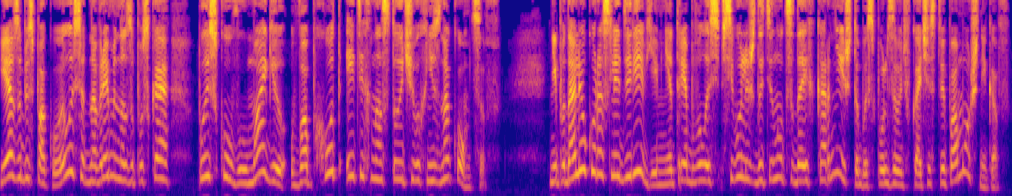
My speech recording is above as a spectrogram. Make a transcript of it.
Я забеспокоилась, одновременно запуская поисковую магию в обход этих настойчивых незнакомцев. Неподалеку росли деревья, и мне требовалось всего лишь дотянуться до их корней, чтобы использовать в качестве помощников.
